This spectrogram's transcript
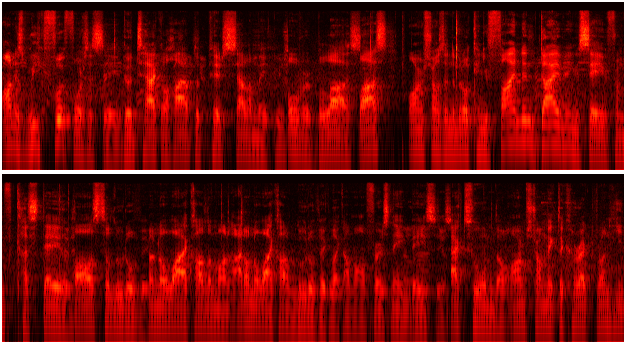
on his weak foot forces save. Good tackle high up the pitch. Saelemaekers over Blas. Blas Armstrong's in the middle. Can you find him? Diving save from Castells. Balls to Ludovic. I don't know why I called him on. I don't know why I called him Ludovic like I'm on first name basis. Back to him though. Armstrong make the correct run. He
